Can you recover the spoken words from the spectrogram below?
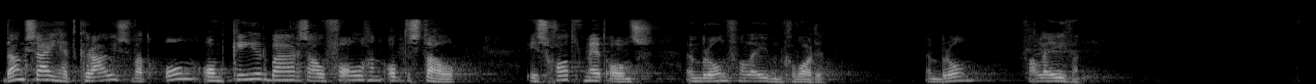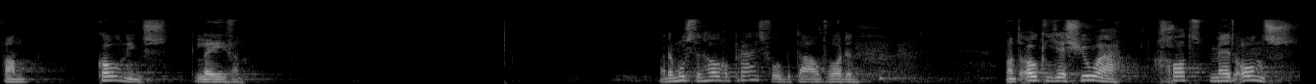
Dankzij het kruis, wat onomkeerbaar zou volgen op de stal, is God met ons een bron van leven geworden. Een bron van leven. Van koningsleven. Maar er moest een hoge prijs voor betaald worden. Want ook Yeshua, God met ons,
